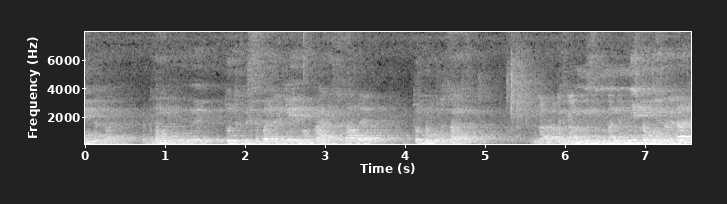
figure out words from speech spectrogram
і так далі. Тому е, тут безпеки дії, ви правильно сказали, тут не буде зараз ні- нікому відповідати,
